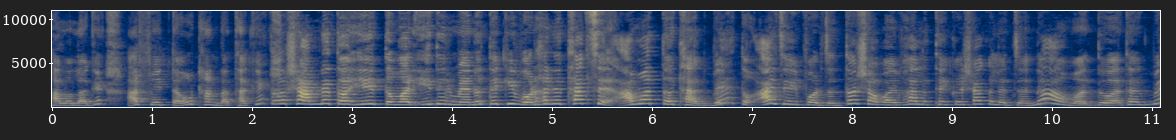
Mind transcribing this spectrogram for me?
ভালো লাগে। আর পেটটাও ঠান্ডা থাকে। তো সামনে তো ঈদ তোমার ঈদের মেনুতে কি বোরহানে থাকছে? আমার তো থাকবে। তো আজ এই পর্যন্ত সবাই ভালো থেকো, সকলের জন্য আমার দোয়া থাকবে।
